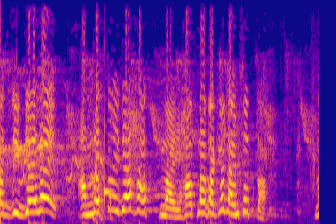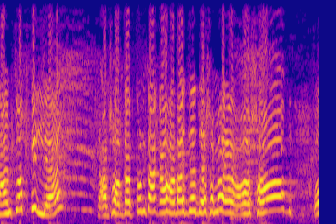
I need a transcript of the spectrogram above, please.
আর জিজ্ঞাইলে আমরা তো এটা হাত নাই। হাত না থাকলে নাইম সত্তা। নাইম সত কিনলে আর সরকার তো টাকা হঠাৎ যে সময় সব ও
